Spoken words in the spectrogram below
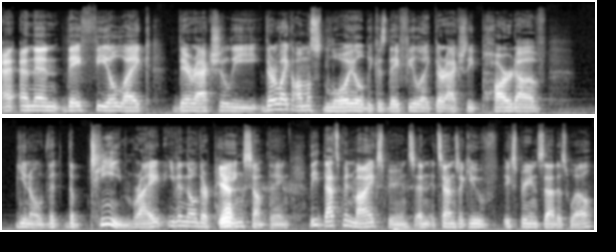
and, and then they feel like they're actually they're like almost loyal because they feel like they're actually part of you know the the team right even though they're Yeah. paying something that's been my experience and it sounds like you've experienced that as well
